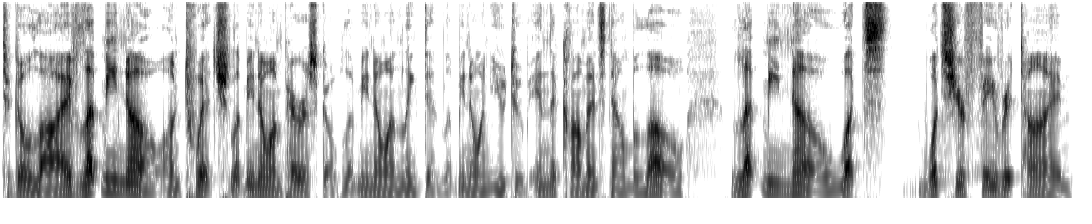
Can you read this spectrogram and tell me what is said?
to go live. Let me know on Twitch. Let me know on Periscope. Let me know on LinkedIn. Let me know on YouTube. In the comments down below, let me know what's what's your favorite time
